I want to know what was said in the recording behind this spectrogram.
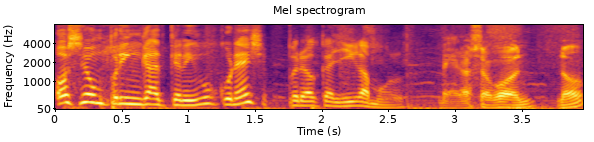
O ser un pringat que ningú coneix, però que lliga molt. Bé, el segon, no?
